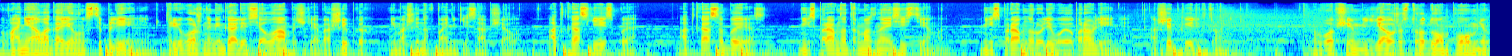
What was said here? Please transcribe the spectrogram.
Воняло горелым сцеплением, тревожно мигали все лампочки об ошибках, и машина в панике сообщала. Отказ ЕСП, отказ АБС, неисправна тормозная система, неисправно рулевое управление, ошибка электроники. В общем, я уже с трудом помню,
